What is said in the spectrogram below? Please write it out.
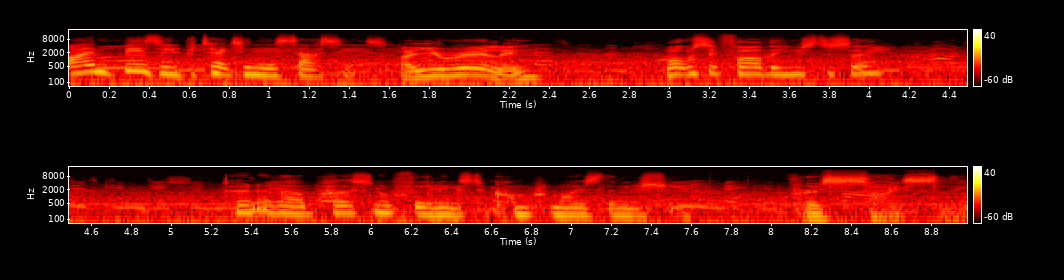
I'm busy protecting the assassins. Are you really? What was it Father used to say? Don't allow personal feelings to compromise the mission. Precisely.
